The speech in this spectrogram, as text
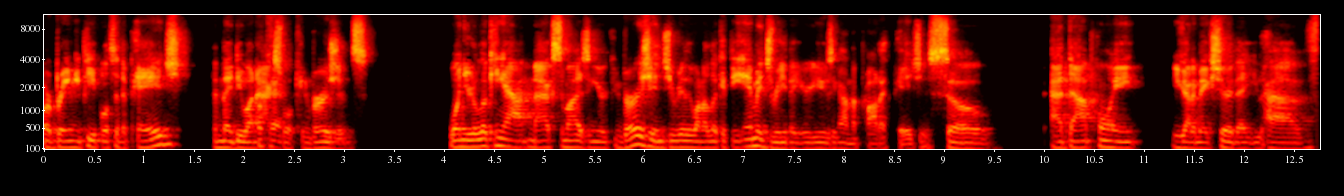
or bringing people to the page than they do on okay. actual conversions. When you're looking at maximizing your conversions, you really want to look at the imagery that you're using on the product pages. So at that point, you got to make sure that you have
